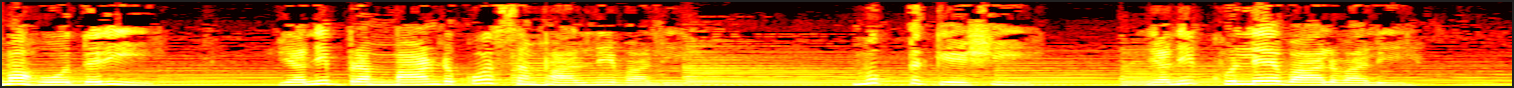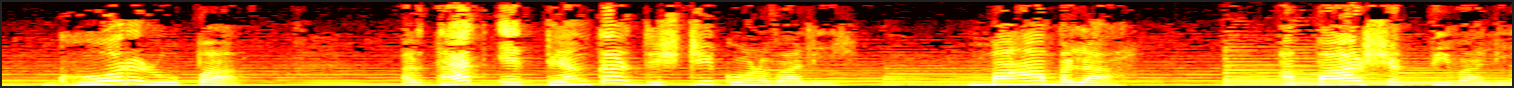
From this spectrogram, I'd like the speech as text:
महोदरी, यानी ब्रह्मांड को संभालने वाली। मुक्त केशी यानी खुले बाल वाली। घोर रूपा अर्थात एक भयंकर दृष्टिकोण वाली, महाबला, अपार शक्ति वाली,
